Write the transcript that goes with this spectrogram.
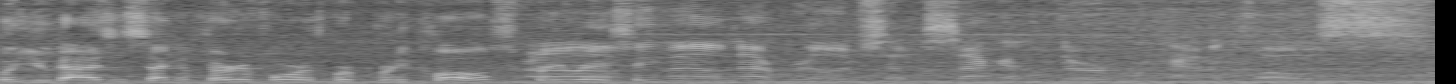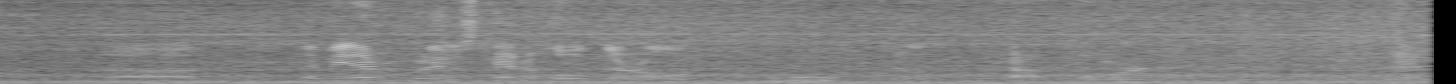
but you guys in second, third, and fourth were pretty close, pretty Uh, racy. Well, not really. Se- Second, third were kind of close. Uh, I mean, everybody was kind of holding their own. Mhm. You know, top four. And then,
